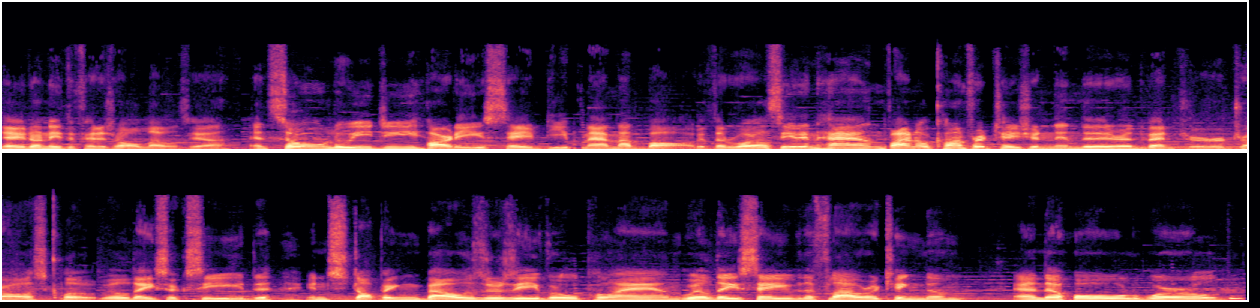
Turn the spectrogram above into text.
Yeah, you don't need to finish all levels, yeah. And so, Luigi Hardy saved Deep Magma Bog. With the Royal Seed in hand, final confrontation in their adventure draws close. Will they succeed in stopping Bowser's evil plan? Will they save the Flower Kingdom? and the whole world.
